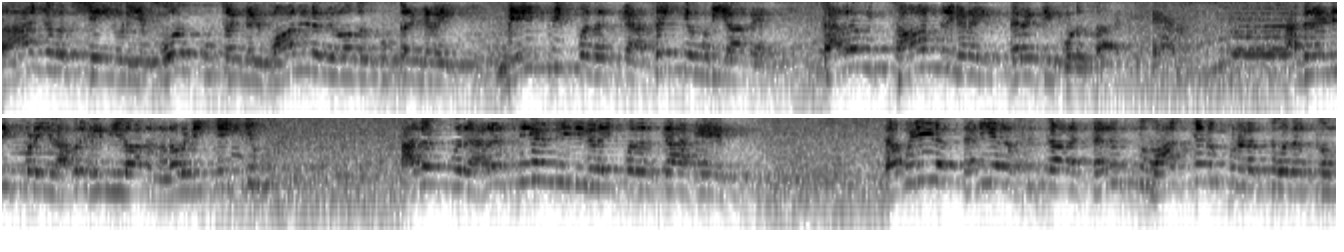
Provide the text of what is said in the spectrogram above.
ராஜபக்சேயுடைய போர்க்குற்றங்கள் மானிட விரோத குற்றங்களை மெய்ப்பிப்பதற்கு அசைக்க முடியாத தரவு சான்றுகளை திரட்டி கொடுத்தார்கள். அதன் அடிப்படையில் அவர்கள் மீதான நடவடிக்கைக்கும் அதற்கு ஒரு அரசியல் நீதி கிடைப்பதற்காக தமிழீழ தனியரசுக்கான கருத்து வாக்கெடுப்பு நடத்துவதற்கும்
